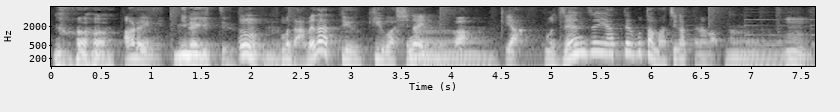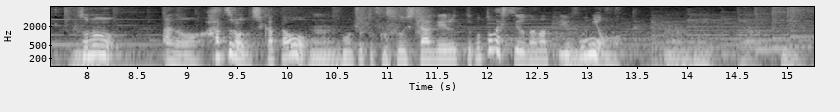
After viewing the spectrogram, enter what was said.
ある意味。みなぎってる。うん、もうダメだっていう気はしないっていうか、いやもう全然やってることは間違ってなかった、うん。そのあの発露の仕方をもうちょっと工夫してあげるってことが必要だなっていうふうに思ってる。うん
